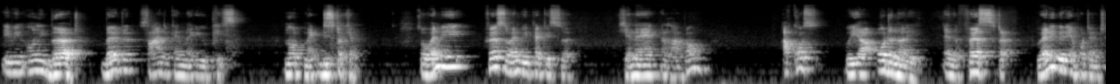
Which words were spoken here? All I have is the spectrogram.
even only bird. Bird sound can make you peace, not make distraction. So when we first when we practice uh, and Lhaktong, of course we are ordinary and the first step, very very important,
